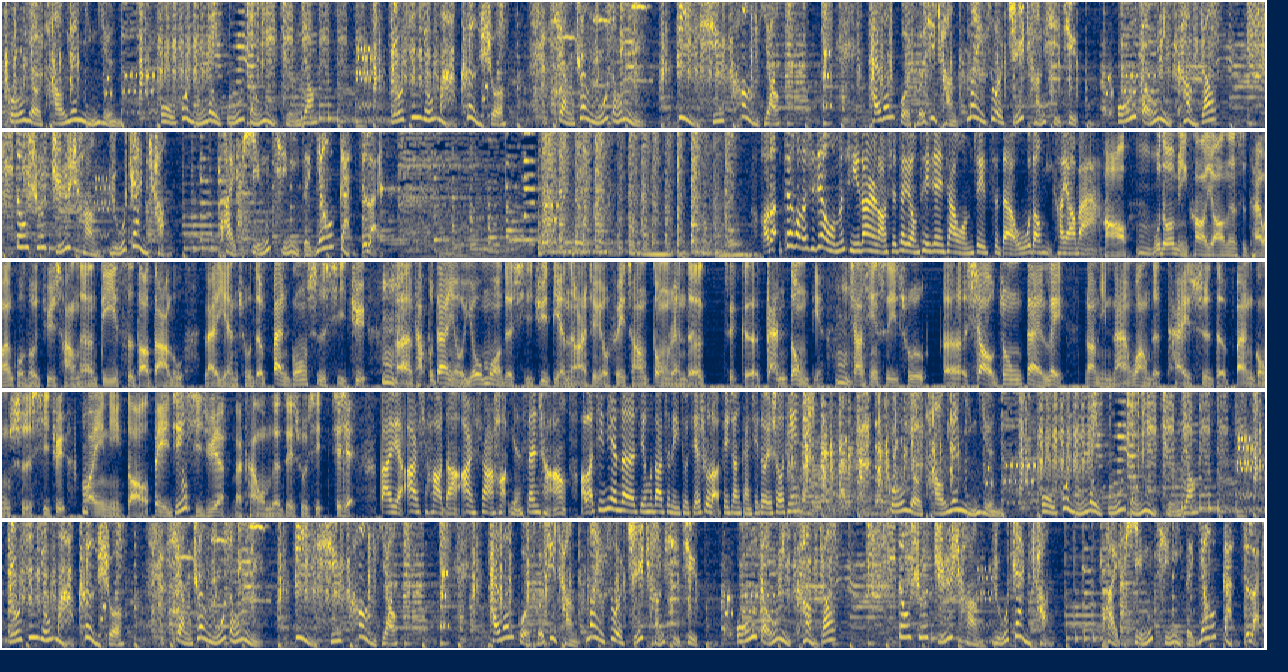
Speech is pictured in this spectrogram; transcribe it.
古有陶渊明云：“吾不能为五斗米折腰。”如今有马克说。想赚五斗米，必须靠腰。台湾果陀剧场卖座职场喜剧《五斗米靠腰》，都说职场如战场，快挺起你的腰杆子来！好的，最后的时间，我们请于大任老师再给我们推荐一下我们这次的五斗米靠腰吧。好，嗯，五斗米靠腰呢是台湾果头剧场呢第一次到大陆来演出的办公室喜剧。嗯，呃，它不但有幽默的喜剧点呢，而且有非常动人的这个感动点。嗯，相信是一出呃笑中带泪。让你难忘的台式的办公室喜剧，欢迎你到北京喜剧院来看我们的这出戏，谢谢。八月二十号到二十二号演三场，好了，今天的节目到这里就结束了，非常感谢各位收听。古有陶渊明云：“五不能为五斗米折腰。如今有马克说，想赚五斗米，必须靠腰。台湾果陀剧场卖座职场喜剧《五斗米靠腰》，都说职场如战场，快挺起你的腰杆子来！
